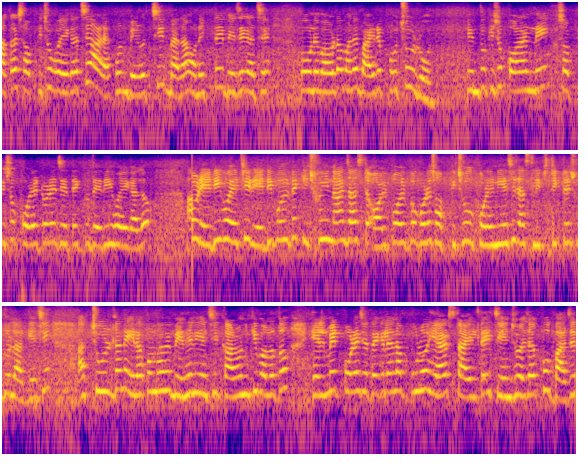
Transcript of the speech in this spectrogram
থাকার সব কিছু হয়ে গেছে। আর এখন বেরোচ্ছি, বেলা অনেকটাই বেজে গেছে। পৌনে বারোটা মানে বাইরে প্রচুর রোদ। কিন্তু কিছু করার নেই সব কিছু করে টোরে যেতে একটু দেরি হয়ে গেল। রেডি হয়েছি রেডি বলতে কিছুই না জাস্ট অল্প অল্প করে সব কিছু করে নিয়েছি জাস্ট লিপস্টিকটাই শুধু লাগিয়েছি। আর চুলটা না এরকমভাবে বেঁধে নিয়েছি, কারণ কি বলতো হেলমেট পরে যেতে গেলে না পুরো হেয়ার স্টাইলটাই চেঞ্জ হয়ে যায়, খুব বাজে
